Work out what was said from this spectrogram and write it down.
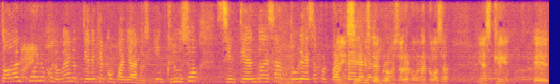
todo el pueblo colombiano tiene que acompañarlos, incluso sintiendo esa dureza por parte de la usted, profesora, con una cosa, y es que eh,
